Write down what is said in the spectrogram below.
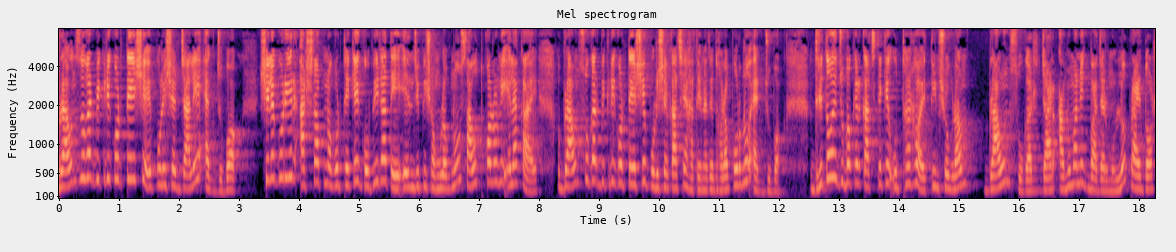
ব্রাউন সুগার বিক্রি করতে এসে পুলিশের জালে এক যুবক। শিলিগুড়ির আশরাফনগর থেকে গভীর রাতে এনজিপি সংলগ্ন সাউথ কলোনি এলাকায় ব্রাউন সুগার বিক্রি করতে এসে পুলিশের কাছে হাতে নাতে ধরা পড়ল এক যুবক। ধৃত ওই যুবকের কাছ থেকে উদ্ধার হয় তিনশো গ্রাম ব্রাউন সুগার, যার আনুমানিক বাজার মূল্য প্রায় দশ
